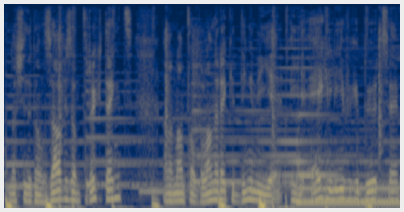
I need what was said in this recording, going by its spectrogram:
En als je er dan zelf eens aan terugdenkt, aan een aantal belangrijke dingen die je in je eigen leven gebeurd zijn,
